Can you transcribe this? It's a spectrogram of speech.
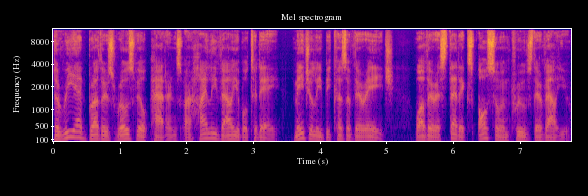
The Rhead brothers' Roseville patterns are highly valuable today, majorly because of their age, while their aesthetics also improves their value.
